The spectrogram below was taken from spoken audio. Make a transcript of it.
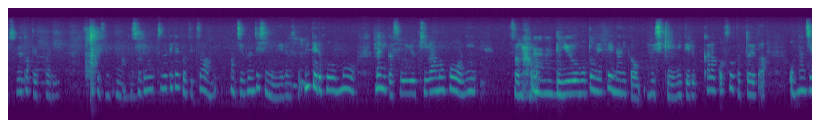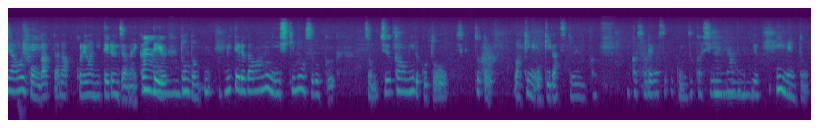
それだとやっぱり。そうですね、うん、それを続けてると実は、まあ、自分自身にも言えるんですけど見てる方も何かそういう際の方にその理由を求めて何かを無意識に見てるからこそ例えば同じ青い本があったらこれは似てるんじゃないかっていうどんどん見てる側の認識もすごくその中間を見ることをちょっと脇に置きがちというかなんかそれがすごく難しいな、うん、いい面と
